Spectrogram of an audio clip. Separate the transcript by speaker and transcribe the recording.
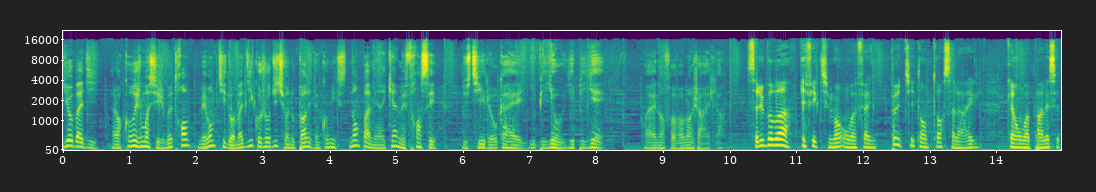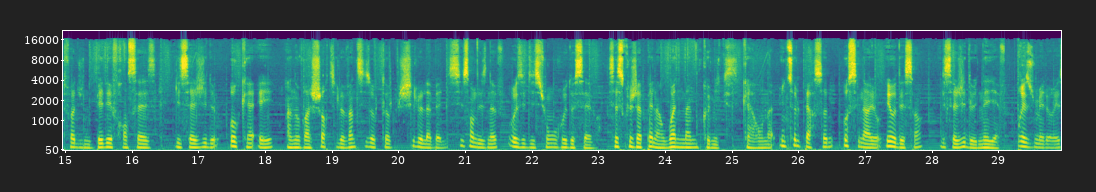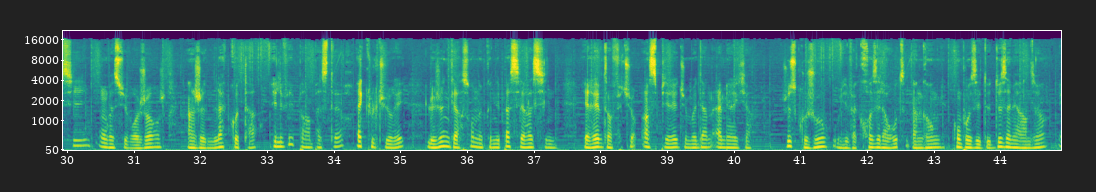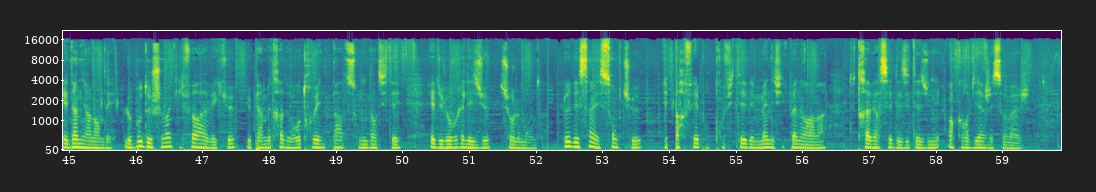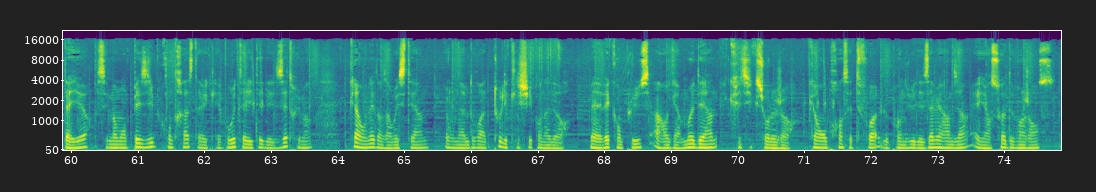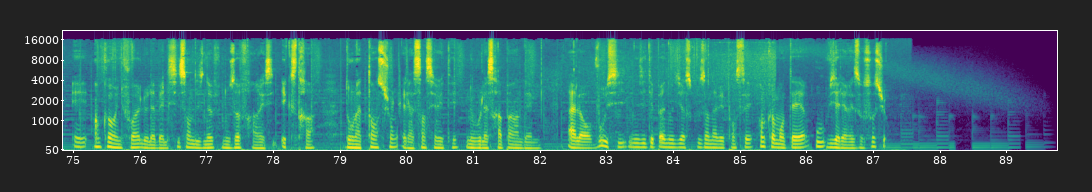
Speaker 1: Yobadi. Alors corrige-moi si je me trompe, mais mon petit doigt m'a dit qu'aujourd'hui tu vas nous parler d'un comics non pas américain mais français, du style Okahei, yippee yo, yippee yeah. Ouais non, faut vraiment que j'arrête là.
Speaker 2: Salut Boba Effectivement, on va faire une petite entorse à la règle car on va parler cette fois d'une BD française. Il s'agit de Okae, un ouvrage sorti le 26 octobre chez le label 619 aux éditions Rue de Sèvres. C'est ce que j'appelle un one-man comics, car on a une seule personne au scénario et au dessin, il s'agit de Neyef. Pour résumer le récit, on va suivre Georges, un jeune Lakota, élevé par un pasteur, acculturé, le jeune garçon ne connaît pas ses racines et rêve d'un futur inspiré du moderne américain jusqu'au jour où il va croiser la route d'un gang composé de deux Amérindiens et d'un Irlandais. Le bout de chemin qu'il fera avec eux lui permettra de retrouver une part de son identité et de lui les yeux sur le monde. Le dessin est somptueux et parfait pour profiter des magnifiques panoramas de traverser des États-Unis encore vierges et sauvages. D'ailleurs, ces moments paisibles contrastent avec les brutalités des êtres humains car on est dans un western et on a le droit à tous les clichés qu'on adore mais avec en plus un regard moderne et critique sur le genre, car on prend cette fois le point de vue des Amérindiens ayant soif de vengeance. Et encore une fois, le label 619 nous offre un récit extra dont la tension et la sincérité ne vous laissera pas indemne. Alors vous aussi, n'hésitez pas à nous dire ce que vous en avez pensé en commentaire ou via les réseaux sociaux.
